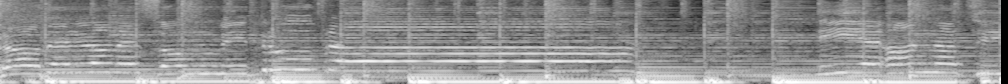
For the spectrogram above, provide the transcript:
Fra det landet som vi dro fra i en annen tid.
